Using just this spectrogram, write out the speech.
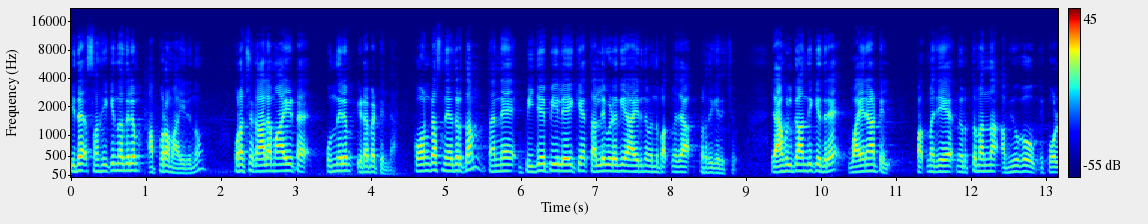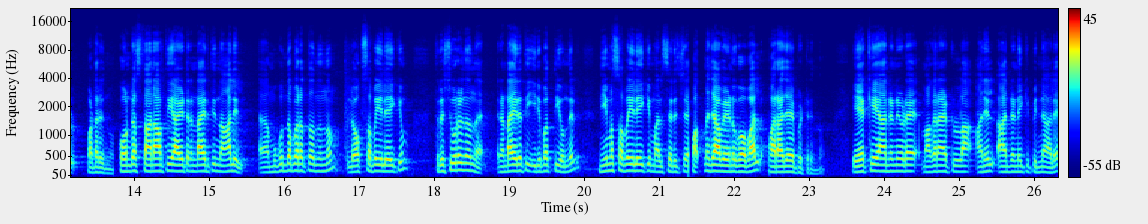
ഇത് സഹിക്കുന്നതിലും അപ്പുറമായിരുന്നു. കുറച്ചു കാലമായിട്ട് ഒന്നിലും ഇടപെട്ടില്ല. കോൺഗ്രസ് നേതൃത്വം തന്നെ ബി ജെ പിയിലേക്ക് തള്ളിവിടുകയായിരുന്നുവെന്ന് പത്മജ പ്രതികരിച്ചു. രാഹുൽ ഗാന്ധിക്കെതിരെ വയനാട്ടിൽ പത്മജയെ നിർത്തുമെന്ന അഭ്യൂഹവും ഇപ്പോൾ പടരുന്നു. കോൺഗ്രസ് സ്ഥാനാർത്ഥിയായിട്ട് രണ്ടായിരത്തി നാലിൽ മുകുന്ദപുരത്ത് നിന്നും ലോക്സഭയിലേക്കും തൃശൂരിൽ നിന്ന് രണ്ടായിരത്തി ഇരുപത്തിയൊന്നിൽ നിയമസഭയിലേക്ക് മത്സരിച്ച് പത്മജ വേണുഗോപാൽ പരാജയപ്പെട്ടിരുന്നു. എ കെ ആന്റണിയുടെ മകനായിട്ടുള്ള അനിൽ ആന്റണിക്ക് പിന്നാലെ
